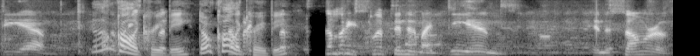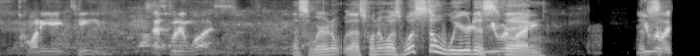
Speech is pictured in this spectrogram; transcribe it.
DM. Don't call it creepy. Don't call it creepy. slipped- Somebody slipped into my DMs in the summer of 2018. That's when it was. That's where it, that's when it was. What's the weirdest You thing? You were like,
